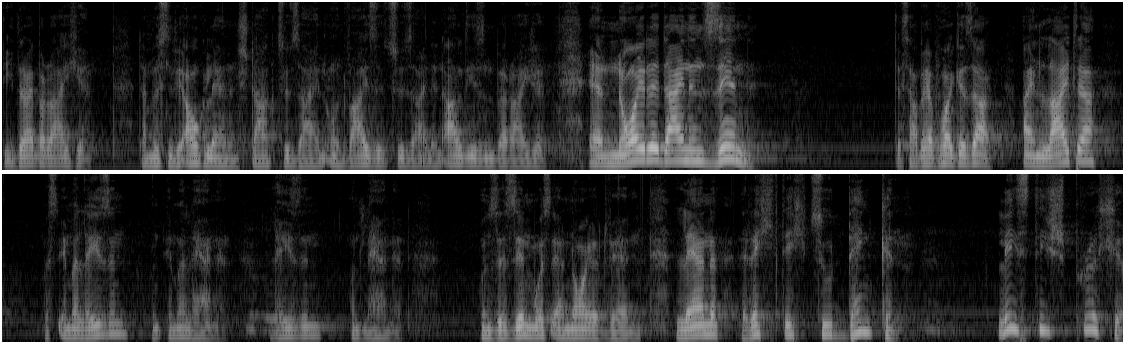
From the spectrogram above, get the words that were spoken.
Die drei Bereiche. Da müssen wir auch lernen, stark zu sein und weise zu sein in all diesen Bereichen. Erneuere deinen Sinn. Das habe ich ja vorher gesagt. Ein Leiter muss immer lesen und immer lernen. Lesen und lernen. Unser Sinn muss erneuert werden. Lerne richtig zu denken. Lies die Sprüche.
